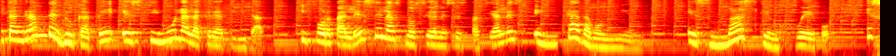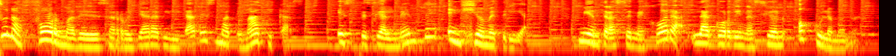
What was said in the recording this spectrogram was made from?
El Tangram de Educate estimula la creatividad y fortalece las nociones espaciales en cada movimiento. Es más que un juego, es una forma de desarrollar habilidades matemáticas, especialmente en geometría, mientras se mejora la coordinación óculo-manual.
